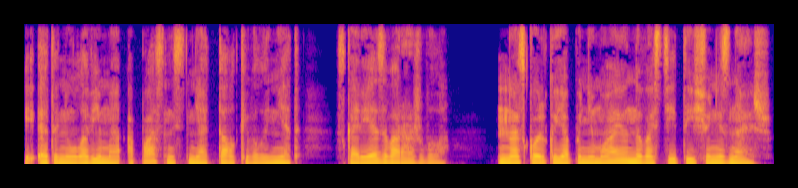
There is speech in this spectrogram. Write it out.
И эта неуловимая опасность не отталкивала, нет, скорее завораживала. Насколько я понимаю, новостей ты еще не знаешь.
